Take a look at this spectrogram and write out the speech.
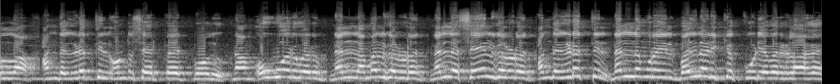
அல்லாஹ் அந்த இடத்தில் ஒன்று சேர்ப்பேற் போது நாம் ஒவ்வொருவரும் நல்ல அமல்களுடன் நல்ல செயல்களுடன் அந்த இடத்தில் நல்ல முறையில் பதிலளிக்க கூடியவர்களாக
